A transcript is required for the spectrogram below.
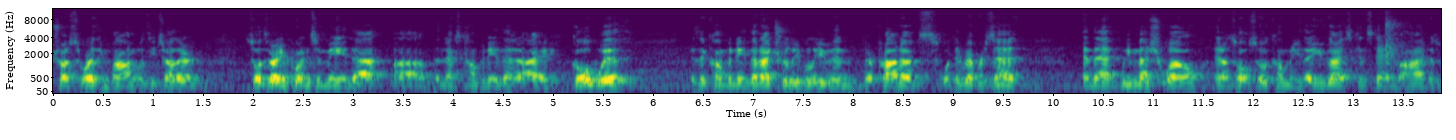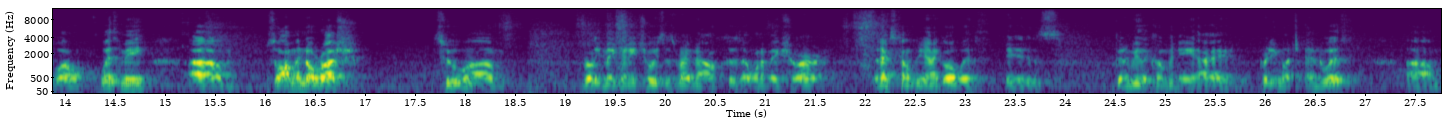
trustworthy bond with each other. So it's very important to me that uh, the next company that I go with is a company that I truly believe in, their products, what they represent, and that we mesh well. And it's also a company that you guys can stand behind as well with me. Um, so I'm in no rush to um, really make any choices right now because I want to make sure the next company I go with is going to be the company I pretty much end with. Um,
